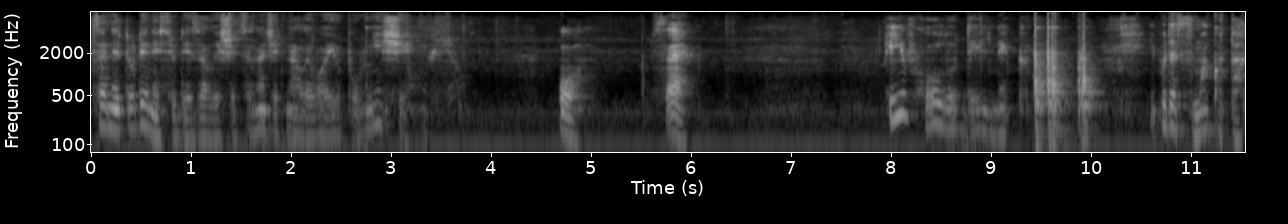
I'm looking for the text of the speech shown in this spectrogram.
це не туди, не сюди залишиться, значить наливаю повніші і все. О, все. І в холодильник. І буде смакота.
